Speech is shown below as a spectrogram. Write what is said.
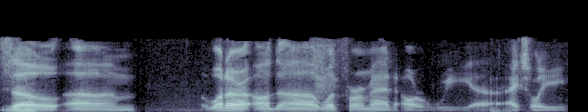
So, um, what are on the, uh, what format are we uh, actually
